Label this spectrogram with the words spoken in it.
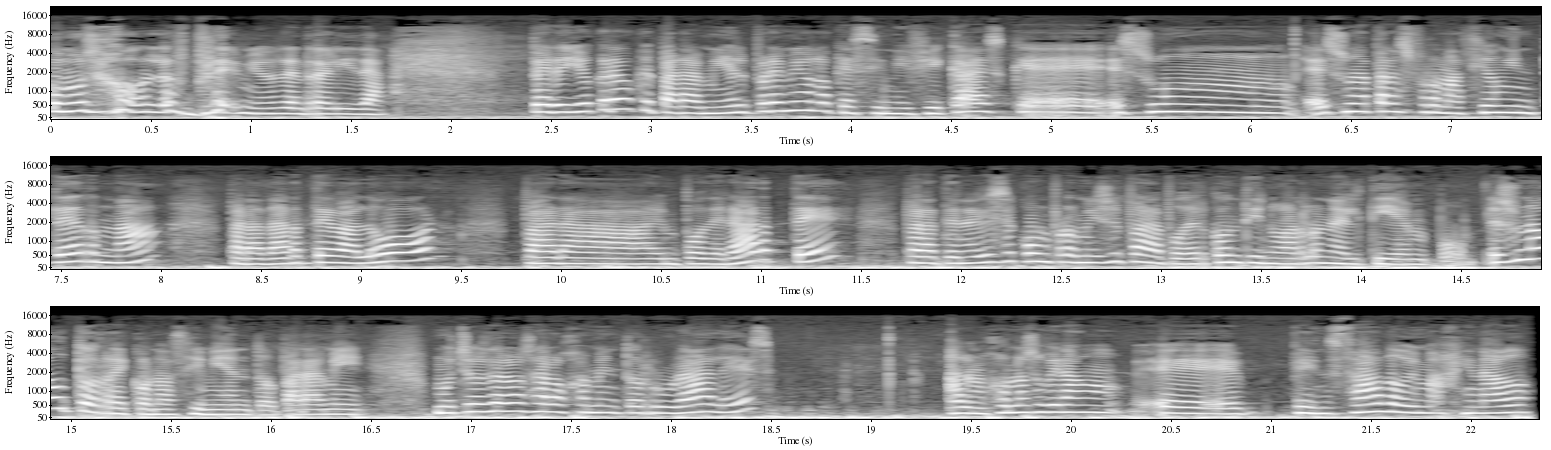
cómo son los premios en realidad. Pero yo creo que para mí el premio lo que significa es que es, un, es una transformación interna para darte valor, para empoderarte, para tener ese compromiso y para poder continuarlo en el tiempo. Es un autorreconocimiento para mí. Muchos de los alojamientos rurales a lo mejor no se hubieran eh, pensado o imaginado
